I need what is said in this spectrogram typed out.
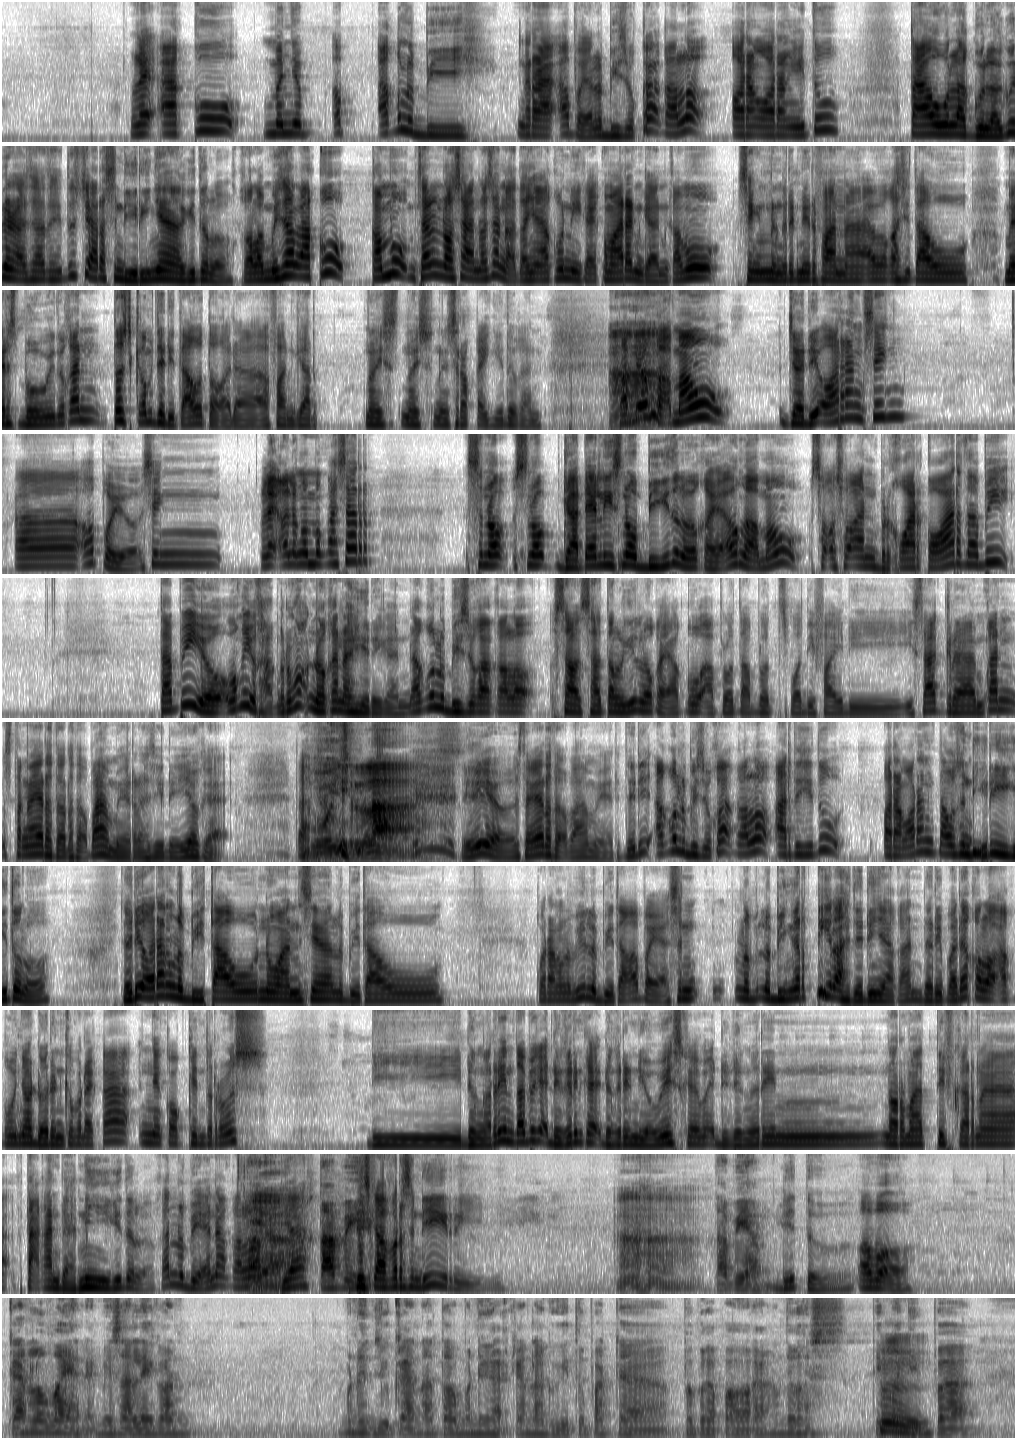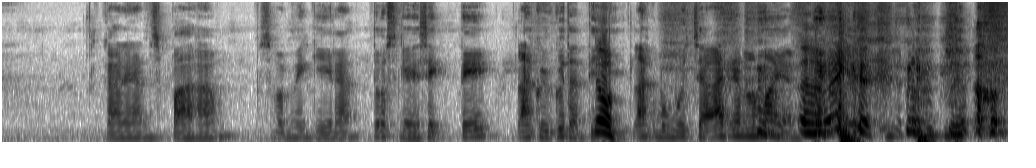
le aku menyeb ap- aku lebih ngera apa ya lebih suka kalau orang-orang itu tahu lagu-lagu dan artis itu secara sendirinya gitu loh. Kalau misal aku kamu misalnya Nosa Nosa nggak tanya aku nih kayak kemarin kan kamu sing dengerin Nirvana aku kasih tahu Mers Bow itu kan terus kamu jadi tahu tuh ada avant-garde noise noise noise rock kayak gitu kan. Tapi aku Ah. nggak mau jadi orang sing eh apa ya sing lek oleh ngomong kasar snob snob gateli snobby gitu loh kayak aku nggak mau sok-sokan berkoar-koar tapi tapi yo wong yo gak ngrungokno kan akhirnya kan. Aku lebih suka kalau sat- subtle gitu loh kayak aku upload upload Spotify di Instagram kan setengahnya rata-rata pamer sini yo gak? Tapi Oh jelas. iya setengahnya rata pamer. Jadi aku lebih suka kalau artis itu orang-orang tahu sendiri gitu loh. Jadi orang lebih tahu nuansnya lebih tahu kurang lebih lebih tahu apa ya sen- lebih, lebih ngerti lah jadinya kan. Daripada kalau aku nyodorin ke mereka nyekokin terus didengerin tapi kayak dengerin kayak dengerin ya wis kayak didengerin normatif karena tak kandani gitu loh kan lebih enak kalau Iya. dia Tapi discover sendiri Aha. tapi ya gitu apa oh? kan lumayan ya misalnya kon menunjukkan atau mendengarkan lagu itu pada beberapa orang terus tiba-tiba kalian sepaham sepemikiran terus gak sekte lagu itu tadi Tuh. lagu pemujaan kan lumayan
